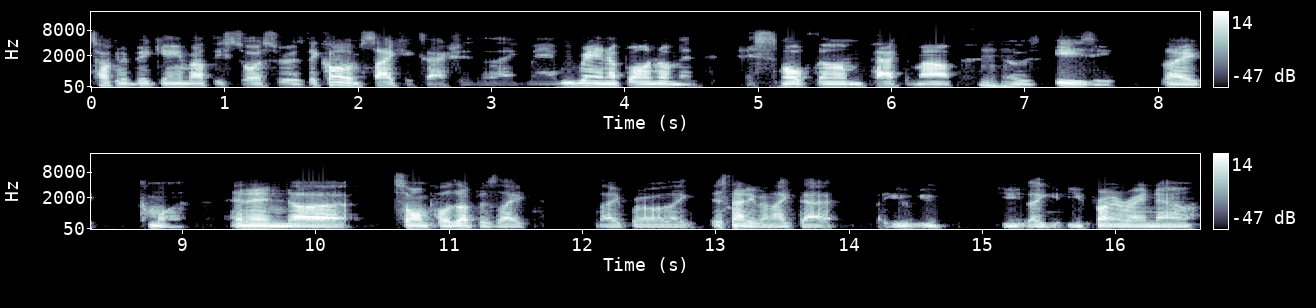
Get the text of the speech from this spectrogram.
talking a big game about these sorcerers. They call them psychics, actually. They're like, man, we ran up on them and, and smoked them, packed them out. Mhm. It was easy. Like, come on. And then uh, someone pulls up is like, like, bro, like, it's not even like that. Like, you, you, you, like, you fronting right now.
